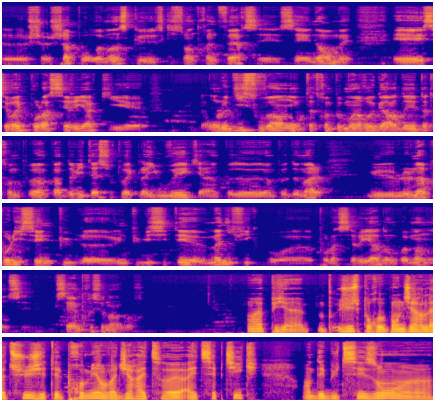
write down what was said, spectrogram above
euh, chapeau vraiment ce que ce qu'ils sont en train de faire c'est c'est énorme et, et c'est vrai que pour la Serie A qui est on le dit souvent, peut-être un peu moins regardé, peut-être un peu en perte de vitesse, surtout avec la Juve qui a un peu de, un peu de mal. Le Napoli, c'est une, pub, une publicité magnifique pour, euh, pour la Serie A, donc vraiment, c'est impressionnant à voir. Ouais, puis euh, juste pour rebondir là-dessus, j'étais le premier, on va dire, à être, à être sceptique en début de saison, euh,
